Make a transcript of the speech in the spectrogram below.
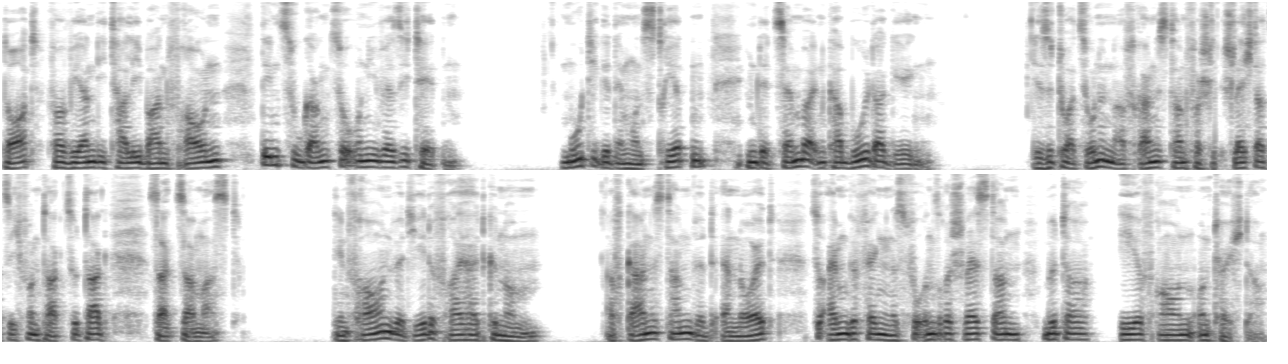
Dort verwehren die Taliban Frauen den Zugang zu Universitäten. Mutige demonstrierten im Dezember in Kabul dagegen. Die Situation in Afghanistan verschlechtert sich von Tag zu Tag, sagt Samast. Den Frauen wird jede Freiheit genommen. Afghanistan wird erneut zu einem Gefängnis für unsere Schwestern, Mütter, Ehefrauen und Töchter.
